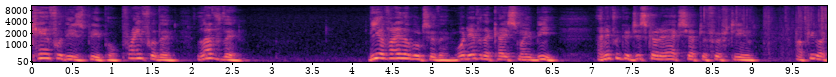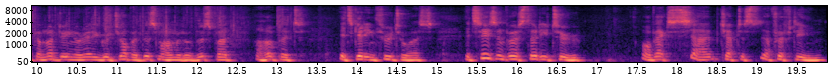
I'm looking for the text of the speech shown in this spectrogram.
care for these people, pray for them, love them, be available to them, whatever the case may be. And if we could just go to Acts chapter 15, I feel like I'm not doing a really good job at this moment of this, but I hope that it's getting through to us. It says in verse 32 of Acts uh, chapter uh, 15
